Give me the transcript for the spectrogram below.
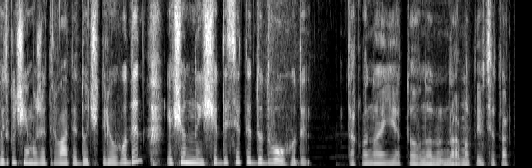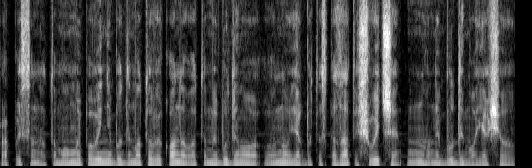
відключення може тривати до 4 годин, якщо нижче 10 до 2 годин. Так воно і є, то в нормативці так прописано. Тому ми повинні будемо то виконувати. Ми будемо, ну як би то сказати, швидше. Ну не будемо, якщо,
